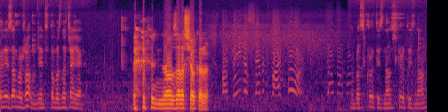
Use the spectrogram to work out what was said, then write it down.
Tylko nie jest zamrożony, nie wiem czy to ma znaczenie. No zaraz się okaże. Dobra, skróty znam, skróty znam.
